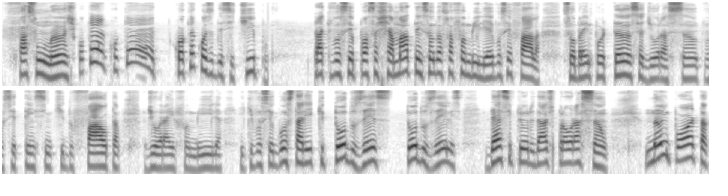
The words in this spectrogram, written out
faça um lanche, qualquer, qualquer, qualquer coisa desse tipo para que você possa chamar a atenção da sua família. Aí você fala sobre a importância de oração, que você tem sentido falta de orar em família e que você gostaria que todos esses todos eles desse prioridade para oração. Não importa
